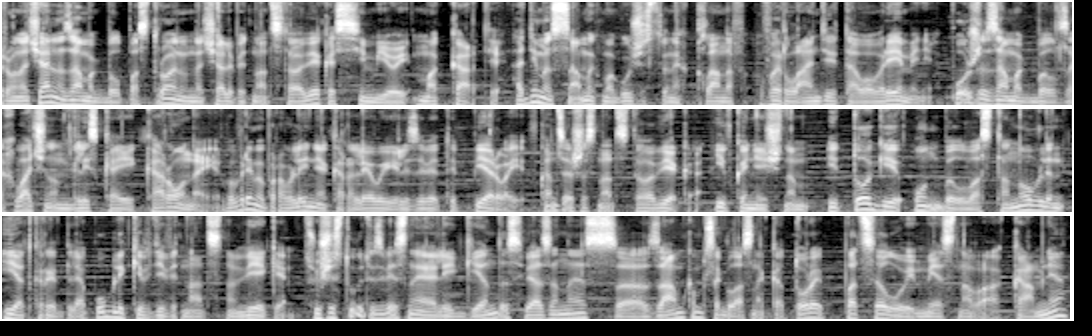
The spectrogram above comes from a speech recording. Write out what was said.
Первоначально замок был построен в начале 15 века с семьей Маккарти, одним из самых могущественных кланов в Ирландии того времени. Позже замок был захвачен английской короной во время правления королевы Елизаветы I в конце 16 века и в конечном итоге он был восстановлен и открыт для публики в 19 веке. Существует известная легенда, связанная с замком, согласно которой поцелуй местного камня,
